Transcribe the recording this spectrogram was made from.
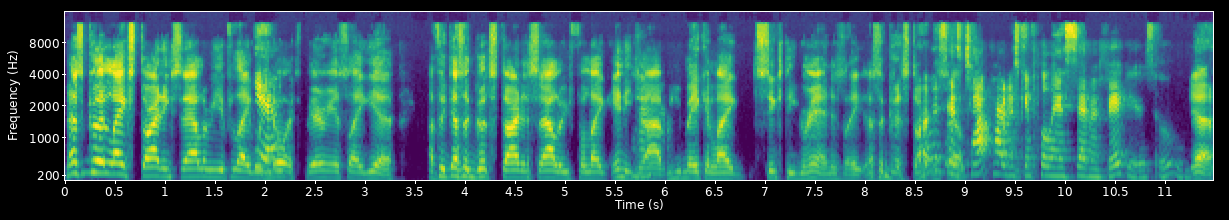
that's good. Like starting salary, if you like with no experience, like yeah, I think that's a good starting salary for like any job. If you making like sixty grand, it's like that's a good starting it salary. says top partners can pull in seven figures. Ooh. Yeah,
